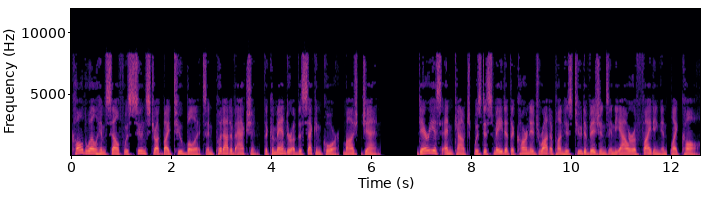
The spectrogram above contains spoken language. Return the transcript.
Caldwell himself was soon struck by two bullets and put out of action. The commander of the Second Corps, Maj. Gen. Darius N. Couch, was dismayed at the carnage wrought upon his two divisions in the hour of fighting and, like Col.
